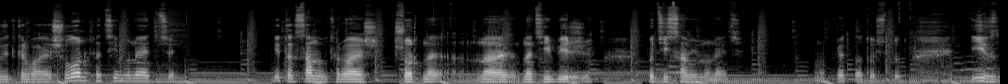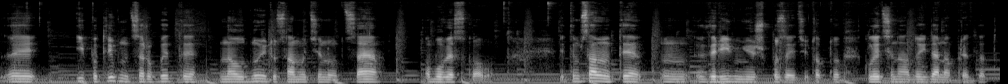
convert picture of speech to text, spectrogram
Відкриваєш лонг на цій монетці. І так само відкриваєш шорт на, на, на цій біржі по тій самій монеті. Наприклад, ось тут. І, е, і потрібно це робити на одну і ту саму ціну. Це обов'язково. І тим самим ти вирівнюєш позицію. Тобто, коли ціна дойде, наприклад,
